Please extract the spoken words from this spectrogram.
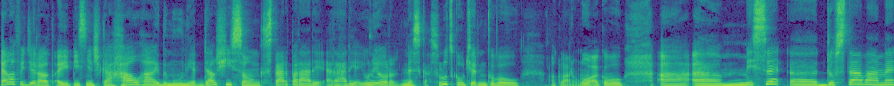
Ella Fitzgerald a její písnička How High the Moon je další song Star Parády Rádia Junior, dneska s Ludskou Černkovou a Klárou Novákovou. A, a my se a, dostáváme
